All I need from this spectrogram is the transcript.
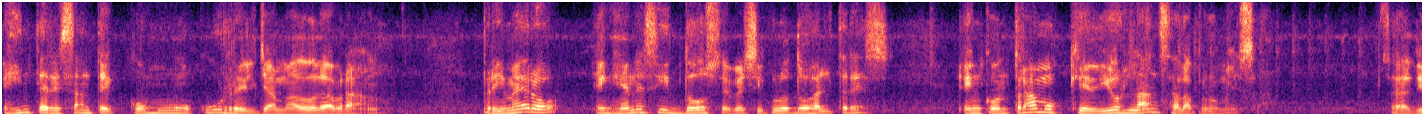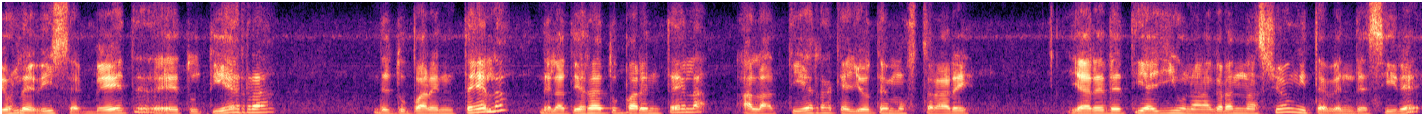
es interesante cómo ocurre el llamado de Abraham. Primero, en Génesis 12, versículos 2 al 3, encontramos que Dios lanza la promesa. O sea, Dios le dice, vete de tu tierra, de tu parentela, de la tierra de tu parentela, a la tierra que yo te mostraré. Y haré de ti allí una gran nación y te bendeciré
